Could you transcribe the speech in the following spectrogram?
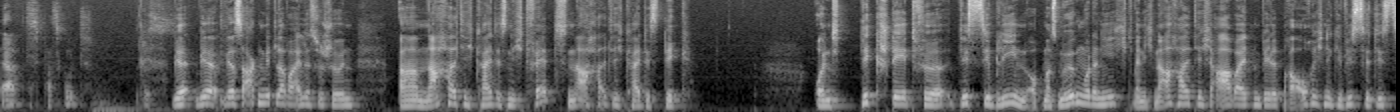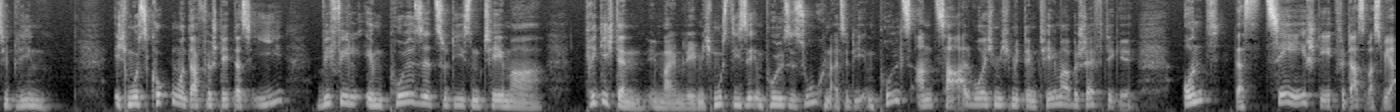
Ja, das passt gut. Das, Wir, wir, wir sagen mittlerweile so schön, ähm, Nachhaltigkeit ist nicht fett, Nachhaltigkeit ist dick. Und dick steht für Disziplin, ob wir es mögen oder nicht. Wenn ich nachhaltig arbeiten will, brauche ich eine gewisse Disziplin. Ich muss gucken, und dafür steht das I, wie viel Impulse zu diesem Thema kriege ich denn in meinem Leben? Ich muss diese Impulse suchen, also die Impulsanzahl, wo ich mich mit dem Thema beschäftige. Und das C steht für das, was wir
